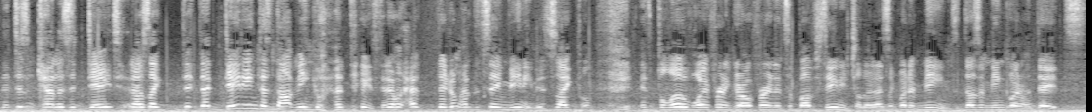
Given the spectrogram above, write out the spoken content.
That doesn't count as a date. And I was like, that dating does not mean going on dates. They don't have, they don't have the same meaning. It's like, it's below boyfriend and girlfriend. It's above seeing each other. That's like what it means. It doesn't mean going on dates.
